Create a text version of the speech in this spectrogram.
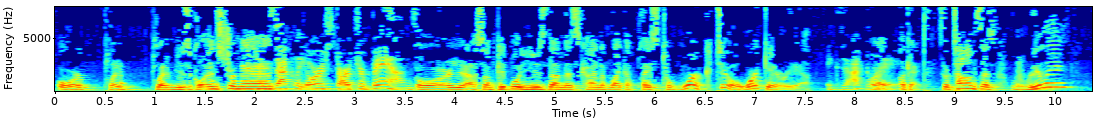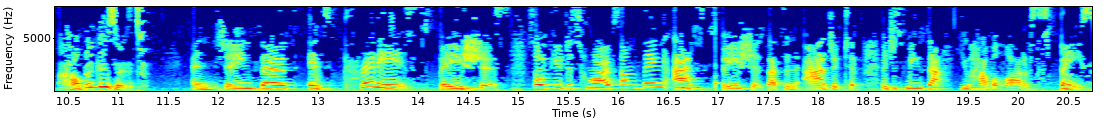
Or play play musical instruments. Exactly. Or start your band. Or yeah, some people use them as kind of like a place to work too, a work area. Exactly. Right? Okay. So Tom says, "Really? How big is it?" And Jane says it's pretty spacious. So if you describe something as spacious, that's an adjective. It just means that you have a lot of space.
